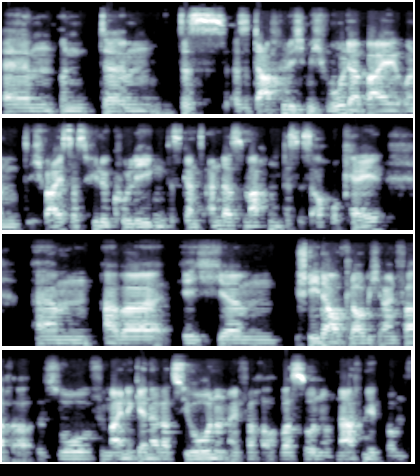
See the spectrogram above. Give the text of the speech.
Ähm, und ähm, das, also da fühle ich mich wohl dabei und ich weiß, dass viele Kollegen das ganz anders machen. Das ist auch okay. Ähm, aber ich, ähm, stehe da auch, glaube ich, einfach so für meine Generation und einfach auch, was so noch nach mir kommt,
